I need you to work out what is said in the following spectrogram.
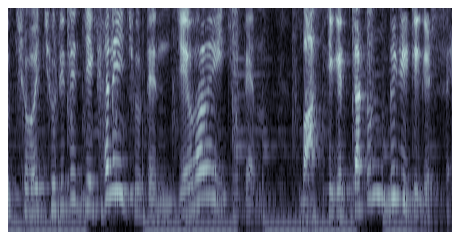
উৎসবের ছুটিতে যেখানেই ছুটেন যেভাবেই ছুটেন বাস টিকিট কাটুন বিডি টিকিটসে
